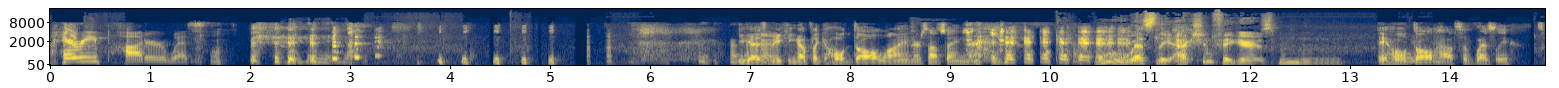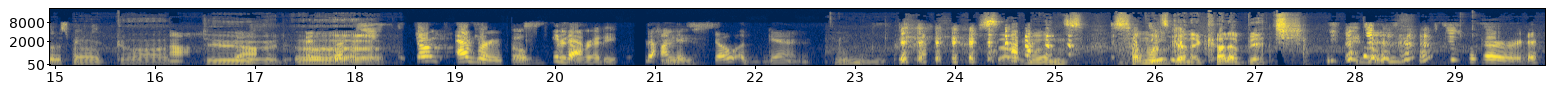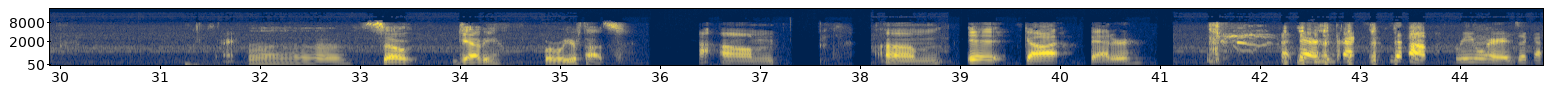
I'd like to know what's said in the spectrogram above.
Aw. Harry Potter, Wesley. you guys making up like a whole doll line or something? Or Ooh, Wesley action figures. Hmm. a whole dollhouse of Wesley, so to speak? Oh god, Oh, dude. Ugh. Don't ever oh, say right that already. on this show again. Ooh. Someone's someone's gonna cut a bitch. Word. Uh, so, Gabby, what were your thoughts? Um, um, it got better. there, that summed up. Three words. Okay.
